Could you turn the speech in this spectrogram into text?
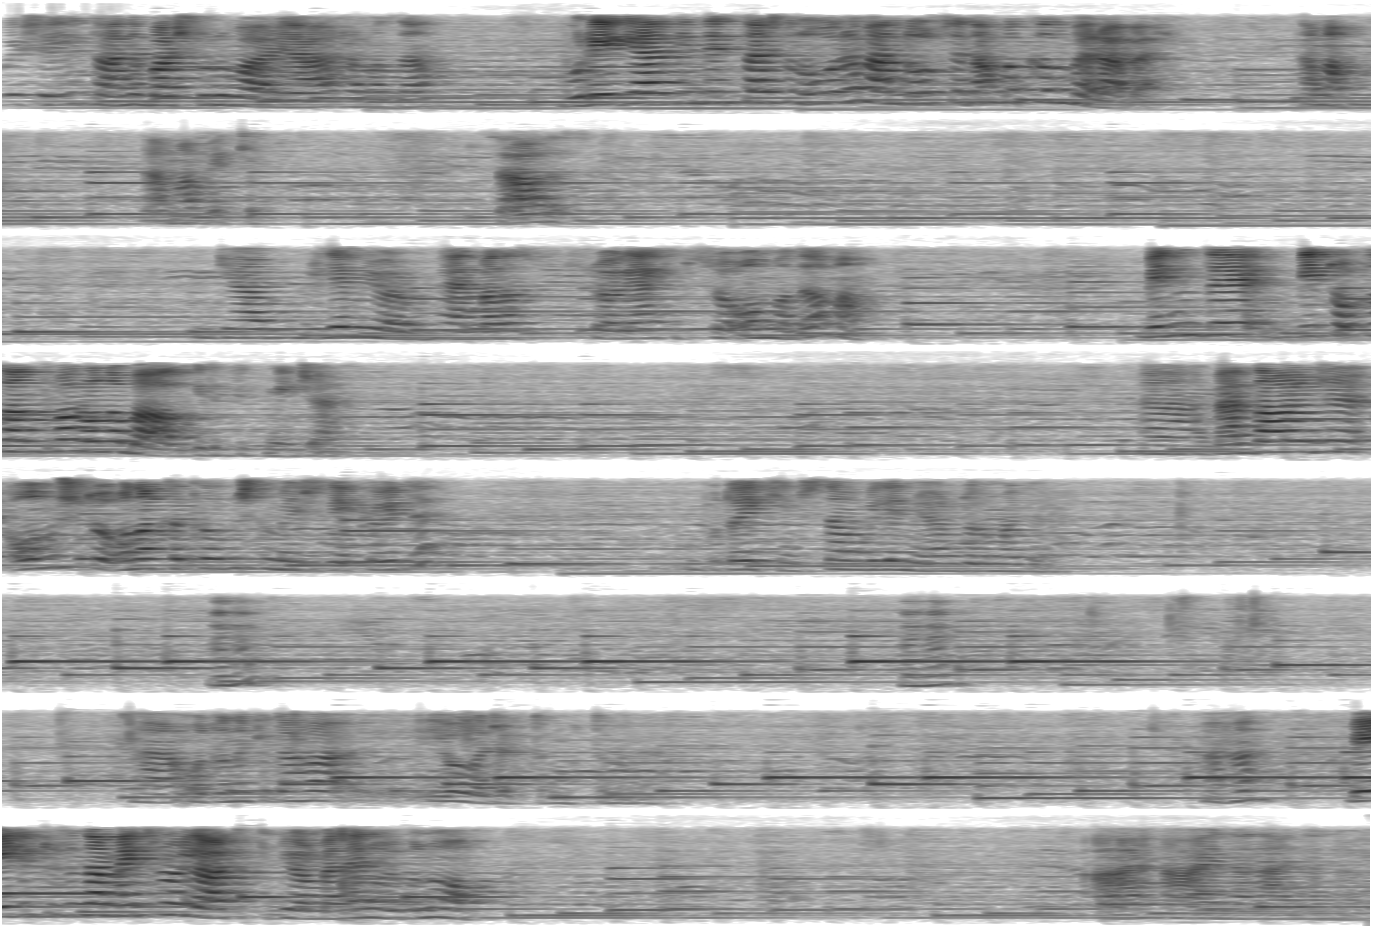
550 tane başvuru var ya Ramazan. Buraya geldiğinde istersen uğra ben dosyadan bakalım beraber. Tamam. Tamam peki. Sağ olasın. Ya bilemiyorum yani bana söyleyen kimse olmadı ama benim de bir toplantı var ona bağlı gidip gitmeyeceğim. Ben daha önce olmuştu ona katılmıştım Mecidiyeköy'de. Da ikincisi ama bilemiyorum duruma göre. Hı hı. Hı hı. Ha, odanınki daha iyi olacaktır muhtemelen. Aha. Beylikdüzü'nden metro ile artık gidiyorum ben. En uygunu o. Aynen aynen öyle.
